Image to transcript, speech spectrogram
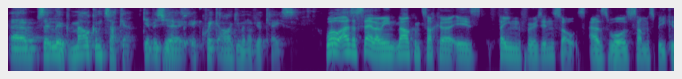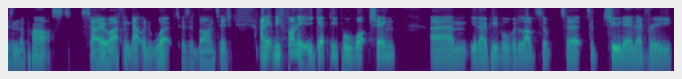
Um so luke malcolm tucker give us your yes. a quick argument of your case. Well, as I said, I mean, Malcolm Tucker is famed for his insults, as was some speakers in the past. So I think that would work to his advantage. And it'd be funny. You get people watching. Um, you know, people would love to to to tune in every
